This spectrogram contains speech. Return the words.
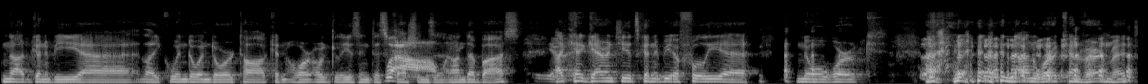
not going to be uh, like window and door talk and or, or glazing discussions wow. on the bus. Yeah. I can't guarantee it's going to be a fully uh, no work, non work environment.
